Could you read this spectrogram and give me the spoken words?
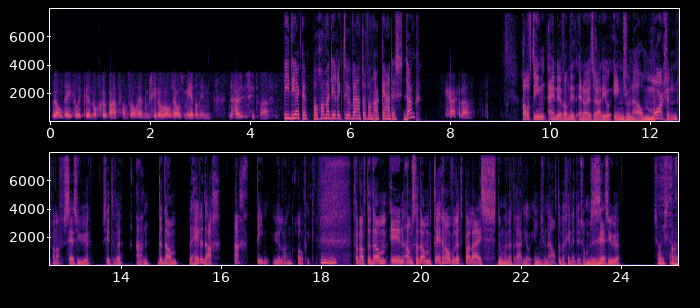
wel degelijk uh, nog baat van zal hebben. Misschien nog wel zelfs meer dan in de huidige situatie. Piet Dierke, programmadirecteur Water van Arcades. Dank. Graag gedaan. Half tien, einde van dit NOS Radio 1 Journaal. Morgen vanaf 6 uur zitten we aan de Dam. De hele dag 18 uur lang, geloof ik. Mhm. Vanaf de Dam in Amsterdam tegenover het paleis doen we het Radio 1 Journaal te beginnen. Dus om 6 uur. Zo is dat.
